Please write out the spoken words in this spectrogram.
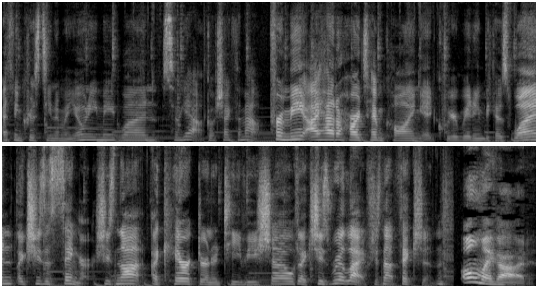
I think Christina Mayoni made one. So yeah, go check them out. For me, I had a hard time calling it queer baiting because one, like she's a singer. She's not a character in a TV show. Like she's real life. She's not fiction. Oh my god.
